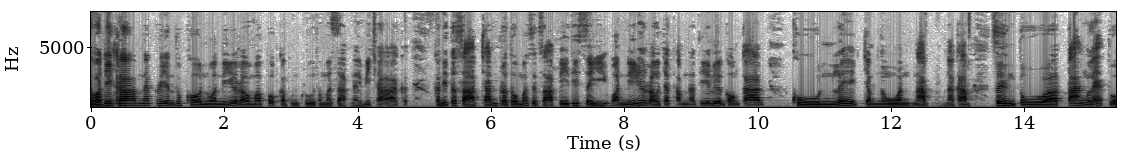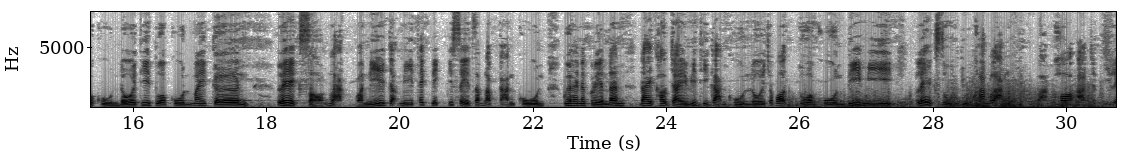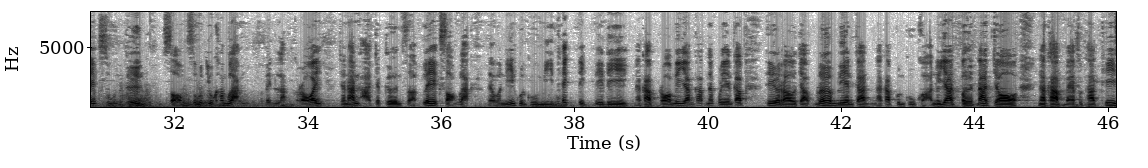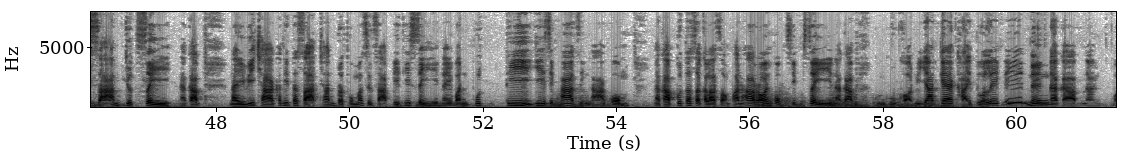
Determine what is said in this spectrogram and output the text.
สวัสดีครับนักเรียนทุกคนวันนี้เรามาพบกับคุณครูธรรมศักดิ์ในวิชาคณิตศาสตร์ชั้นประถมศึกษาปีที่ 4 วันนี้เราจะทำหน้าที่เรื่องของการคูณเลขจำนวนนับนะครับ ซึ่งตัวตั้งและตัวคูณโดยที่ตัวคูณไม่เกิน เลข 2 หลัก วันนี้จะมีเทคนิคพิเศษสำหรับการคูณ เพื่อให้นักเรียนนั้นได้เข้าใจวิธีการคูณ โดยเฉพาะตัวคูณที่มีเลขศูนย์อยู่ข้างหลัง บางข้ออาจจะมีเลขศูนย์ถึง2ศูนย์อยู่ข้างหลังเป็นหลักร้อย ฉะนั้นอาจจะเกินเลข 2 หลัก แต่วันนี้คุณครูมีเทคนิคดีๆนะครับ พร้อมหรือยังครับนักเรียนครับ ที่เราจะเริ่มเรียนกันนะครับ คุณครูขออนุญาตเปิดหน้าจอนะครับ แบบฝึกหัดที่ 3.4 นะครับ ในวิชาคณิตศาสตร์ชั้นประถมศึกษาปีที่ 4 ในวันพุธที่ 25 สิงหาคมนะครับพุทธศักราช 2564 นะครับ คุณครูขออนุญาตแก้ไขตัวเลขนิดหนึ่งนะครับ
